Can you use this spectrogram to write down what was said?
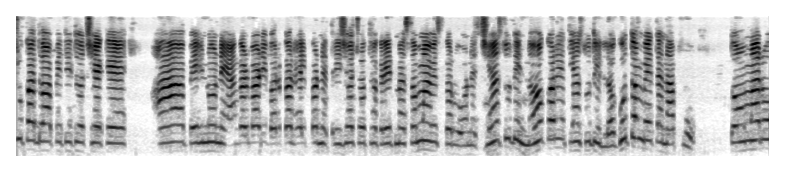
ચુકાદો આપી દીધો છે કે આ બહેનોને આંગણવાડી વર્કર હેલ્પરને ત્રીજા, ચોથા ગ્રેડમાં સમાવેશ કરવો અને જ્યાં સુધી ન કરે ત્યાં સુધી લઘુત્તમ વેતન આપવું. તો અમારો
